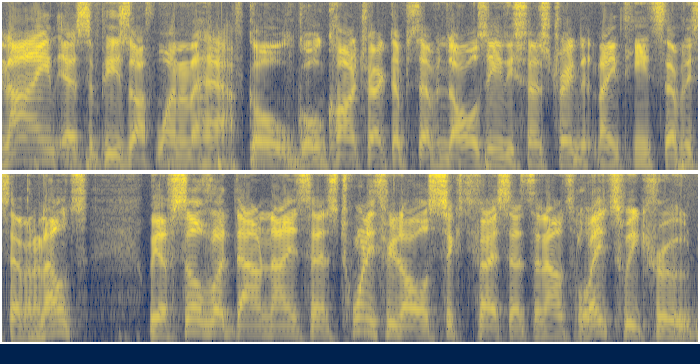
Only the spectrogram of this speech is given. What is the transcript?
nine. S&P's off one and a half. Gold, gold contract up seven dollars eighty cents, trading at 19.77 an ounce. We have silver down nine cents, $23.65 an ounce. Light sweet crude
